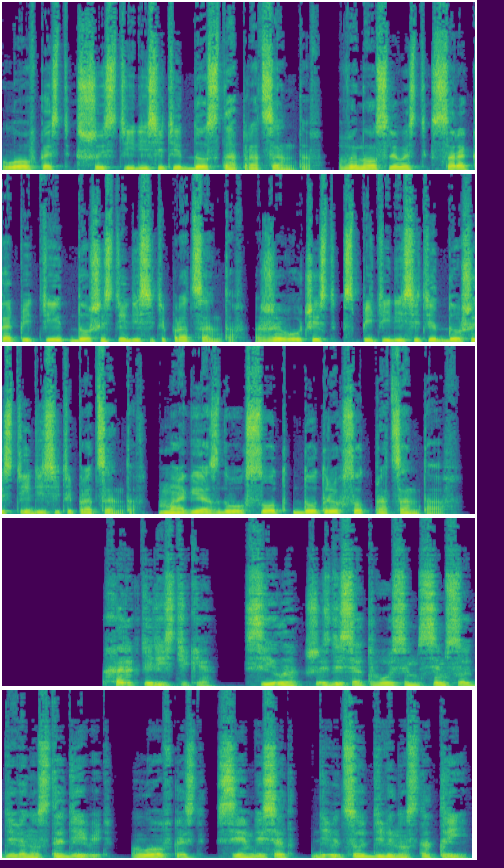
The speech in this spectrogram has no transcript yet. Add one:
ловкость с 60 до 100%, выносливость с 45 до 60%, живучесть с 50 до 60%, магия с 200 до 300%. Характеристики. Сила 68 799, ловкость 70 993,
